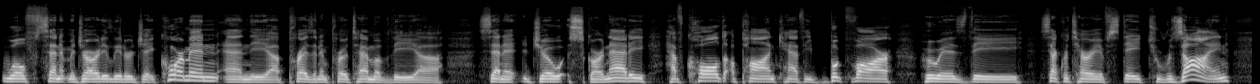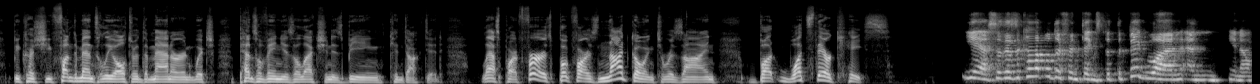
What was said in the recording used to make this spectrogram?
Wolf, Senate Majority Leader Jay Corman, and the uh, President pro tem of the uh, Senate, Joe Scarnati, have called upon Kathy Boockvar, who is the Secretary of State, to resign because she fundamentally altered the manner in which Pennsylvania's election is being conducted. Last part first, Boockvar is not going to resign, but what's their case? Yeah, so there's a couple different things, but the big one, and you know,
